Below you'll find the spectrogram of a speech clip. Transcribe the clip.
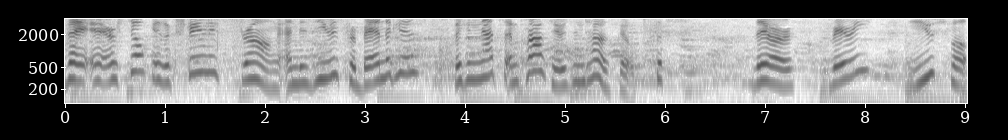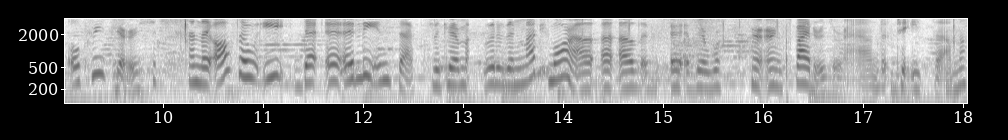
Their silk is extremely strong and is used for bandages, fishing nets, and crosshairs and telescopes. They are very useful creatures, and they also eat deadly insects, which would have been much more uh, of if there weren't spiders around to eat them.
